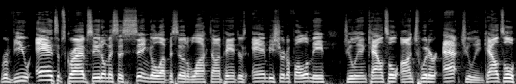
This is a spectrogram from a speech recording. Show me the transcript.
review, and subscribe so you don't miss a single episode of Locked On Panthers. And be sure to follow me Julian Council on Twitter at Julian Council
